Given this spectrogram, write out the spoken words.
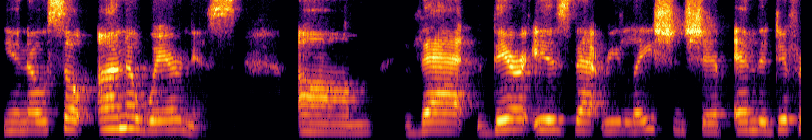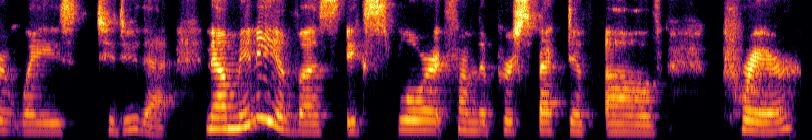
You know, so unawareness. Um, that there is that relationship and the different ways to do that. Now, many of us explore it from the perspective of prayer,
